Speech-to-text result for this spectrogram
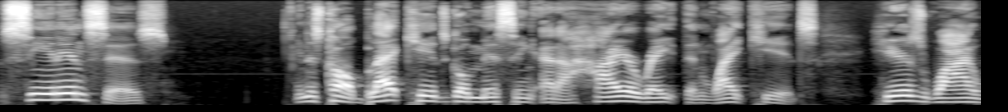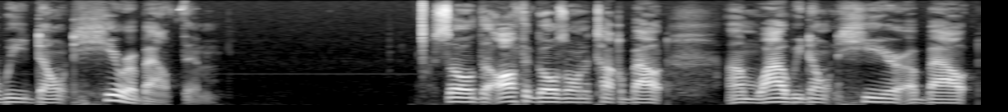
CNN says, and it's called Black Kids Go Missing at a Higher Rate Than White Kids. Here's why we don't hear about them. So the author goes on to talk about um, why we don't hear about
